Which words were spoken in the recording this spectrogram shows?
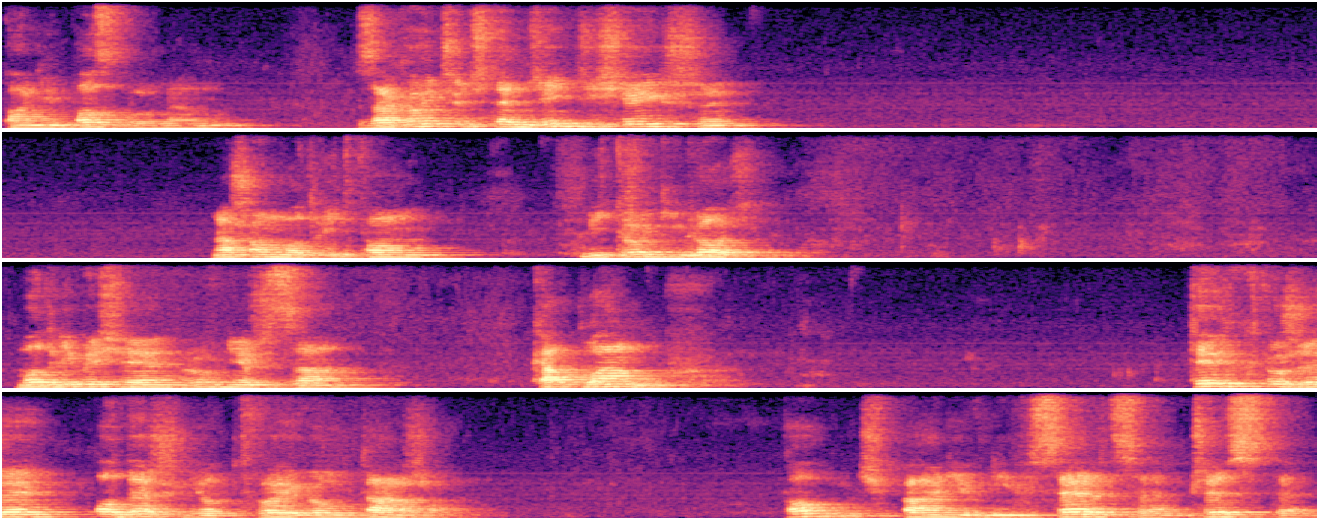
Panie, pozwól nam zakończyć ten dzień dzisiejszy naszą modlitwą liturgii godzin. Modlimy się również za kapłanów, tych, którzy odeszli od Twojego ołtarza. Pobudź, Panie, w nich serce czyste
